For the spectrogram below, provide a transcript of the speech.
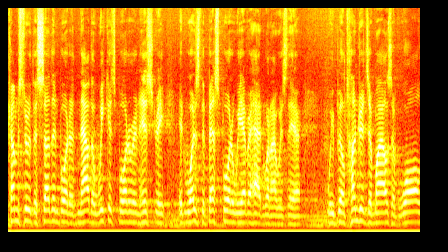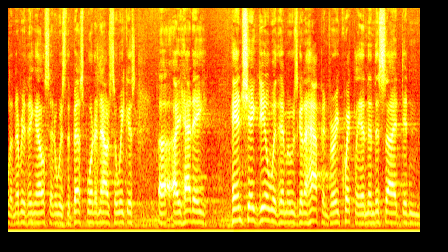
Comes through the southern border, now the weakest border in history. It was the best border we ever had when I was there. We built hundreds of miles of wall and everything else, and it was the best border. Now it's the weakest. Uh, I had a handshake deal with him. It was going to happen very quickly, and then this side didn't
